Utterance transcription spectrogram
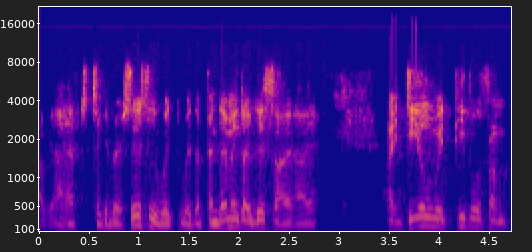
I mean, I have to take it very seriously with with a pandemic like this. I I, I deal with people from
